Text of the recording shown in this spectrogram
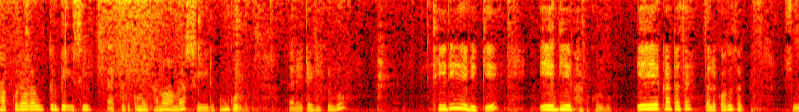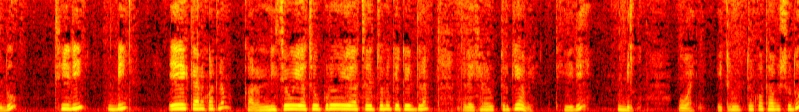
ভাগ করে আমরা উত্তর পেয়ে গেছি একই রকম এখানেও আমরা সেই রকম করব। তাহলে এটা কি করব? থ্রি এ বিকে এ দিয়ে ভাগ করব। এ এ কাটা যায়, তাহলে কত থাকবে? শুধু থ্রি বি। এ কেন কাটলাম? কারণ নিচেও এ আছে, উপরেও এ আছে, এর জন্য কেটে দিলাম। তাহলে এখানে উত্তর কি হবে? থ্রি বি। ওয়াই, এটার উত্তর কত হবে? শুধু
